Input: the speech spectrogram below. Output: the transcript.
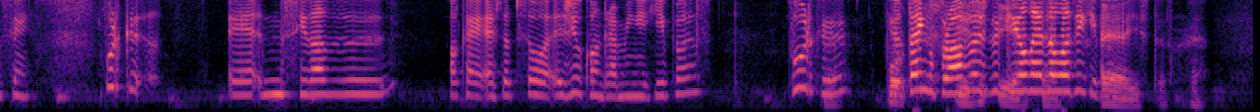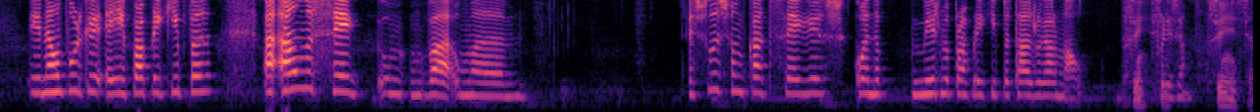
Sim. Porque é necessidade de. Ok, esta pessoa agiu contra a minha equipa porque, eu Porque tenho provas de que ele é, da outra equipa. é isso tudo, é. E não porque a própria equipa. Há, há uma cega. um- vá, uma. As pessoas são um bocado cegas quando a mesma própria equipa está a jogar mal, sim, por sim. exemplo. sim, sim.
